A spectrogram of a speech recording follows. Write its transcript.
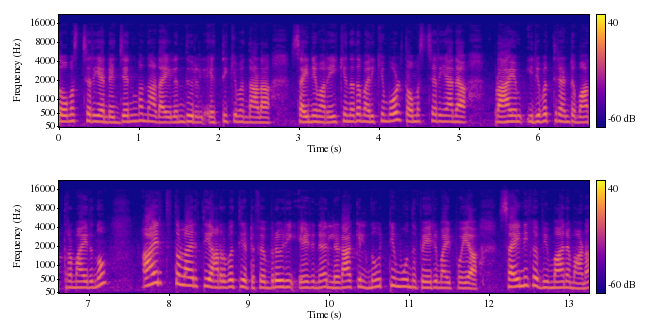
തോമസ് ചെറിയാന്റെ ജന്മനാടായ ഇലന്തൂരിൽ എത്തിക്കുമെന്നാണ് സൈന്യം അറിയിക്കുന്നത്. മരിക്കുമ്പോൾ തോമസ് ചെറിയാന് പ്രായം ഇരുപത്തിരണ്ട് മാത്രമായിരുന്നു. ആയിരത്തി തൊള്ളായിരത്തി അറുപത്തിയെട്ട് ഫെബ്രുവരി ഏഴിന് ലഡാക്കിൽ നൂറ്റിമൂന്ന് പേരുമായി പോയ സൈനിക വിമാനമാണ്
